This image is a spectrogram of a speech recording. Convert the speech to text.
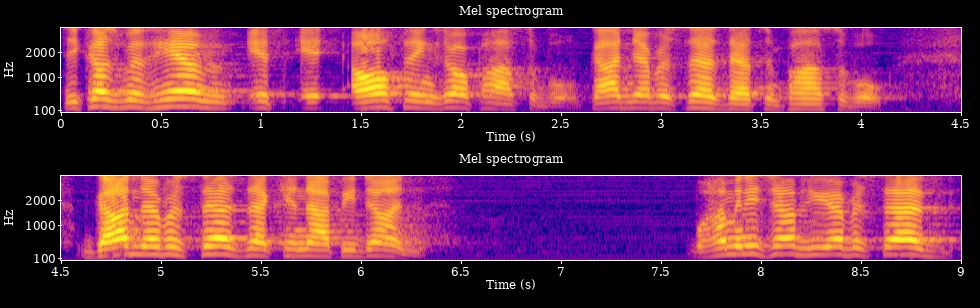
Because with him, it, it, all things are possible. God never says that's impossible. God never says that cannot be done. Well, how many times have you ever said,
